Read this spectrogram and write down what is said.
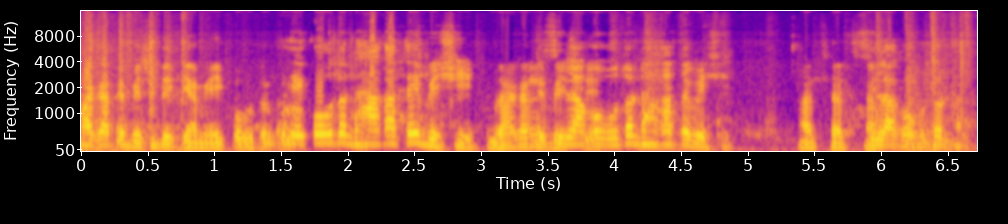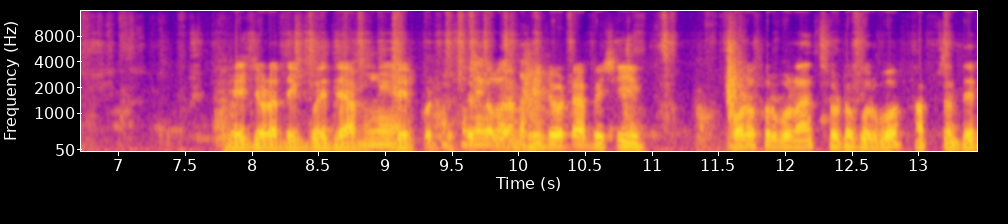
ঢাকাতে বেশি দেখি আমি এই কবুতরগুলো। এই কবুতর ঢাকাতেই বেশি। ঢাকাতে মানে চিলা বেশি। কবুতর ঢাকাতে বেশি। আচ্ছা আচ্ছা। চিলা কবুতর এই জোড়া দেখব এই যে আপনি মানে বের করতেছে তবে আমি ভিডিওটা বেশি বড় করব না ছোট করব। আপনাদের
